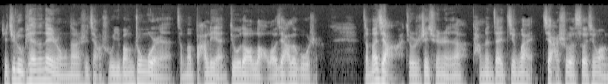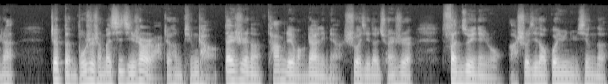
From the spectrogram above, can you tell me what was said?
这纪录片的内容呢，是讲述一帮中国人怎么把脸丢到姥姥家的故事。怎么讲啊？就是这群人啊，他们在境外架设色情网站，这本不是什么稀奇事儿啊，这很平常。但是呢，他们这网站里面啊，涉及的全是犯罪内容啊，涉及到关于女性的。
